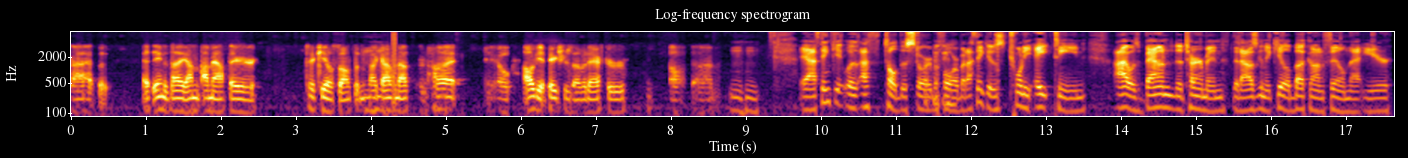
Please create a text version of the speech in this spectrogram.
try it, but at the end of the day, I'm I'm out there to kill something. Like Mhm. I'm out there to hunt. You know, I'll get pictures of it after all done. hmm Yeah, I think it was. I've told this story before, but I think it was 2018. I was bound and determined that I was going to kill a buck on film that year,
